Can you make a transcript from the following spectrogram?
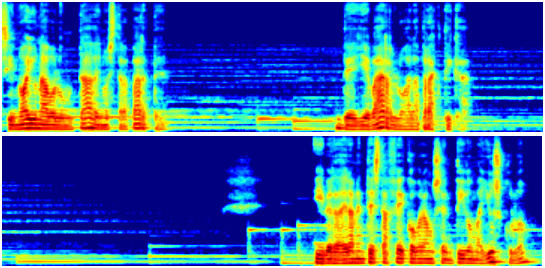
si no hay una voluntad de nuestra parte de llevarlo a la práctica. Y verdaderamente esta fe cobra un sentido mayúsculo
